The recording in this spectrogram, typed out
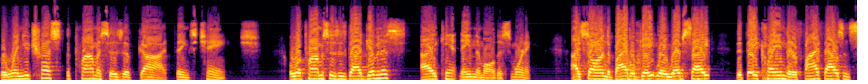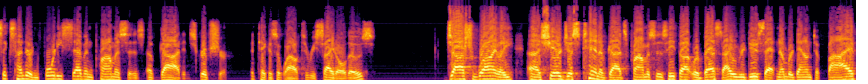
But when you trust the promises of God, things change. Well, what promises has God given us? I can't name them all this morning. I saw on the Bible Gateway website that they claim there are 5,647 promises of God in Scripture. It'd take us a while to recite all those. Josh Wiley uh, shared just 10 of God's promises he thought were best. I reduced that number down to five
